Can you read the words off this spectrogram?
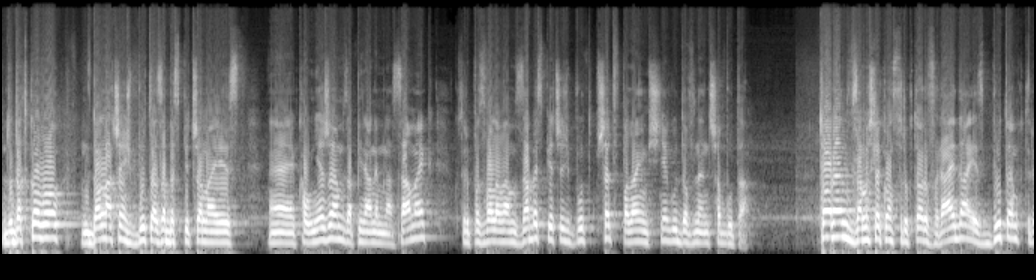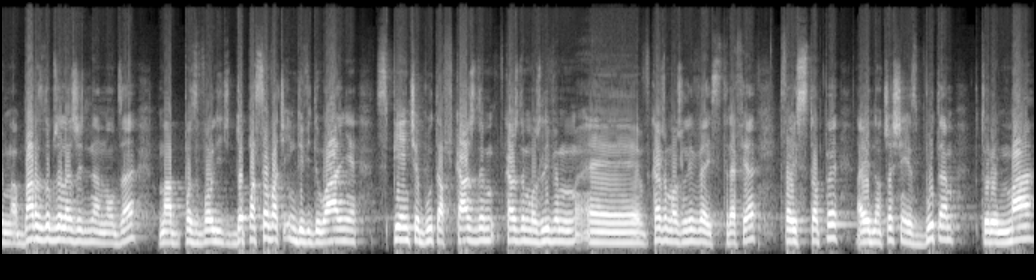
Dodatkowo dolna część buta zabezpieczona jest e, kołnierzem zapinanym na zamek, który pozwala Wam zabezpieczyć but przed wpadaniem śniegu do wnętrza buta. Torrent w zamyśle konstruktorów Rajda jest butem, który ma bardzo dobrze leżeć na nodze, ma pozwolić dopasować indywidualnie spięcie buta w każdym, w każdym możliwym, e, w każdej możliwej strefie Twojej stopy, a jednocześnie jest butem, który ma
